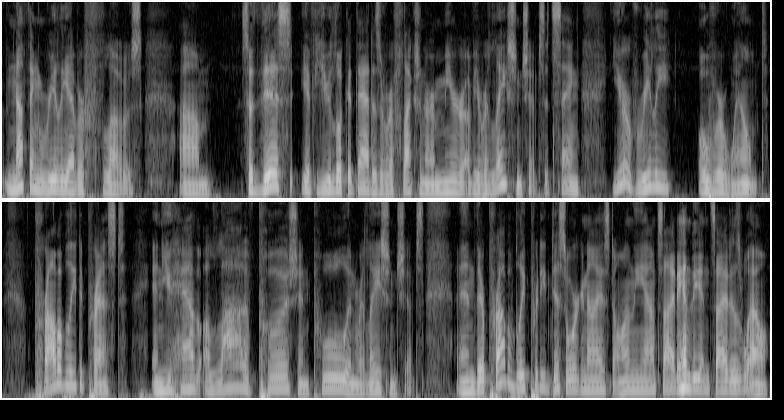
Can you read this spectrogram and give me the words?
nothing really ever flows. Um, so this, if you look at that as a reflection or a mirror of your relationships, it's saying you're really overwhelmed, probably depressed, and you have a lot of push and pull in relationships. And they're probably pretty disorganized on the outside and the inside as well.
